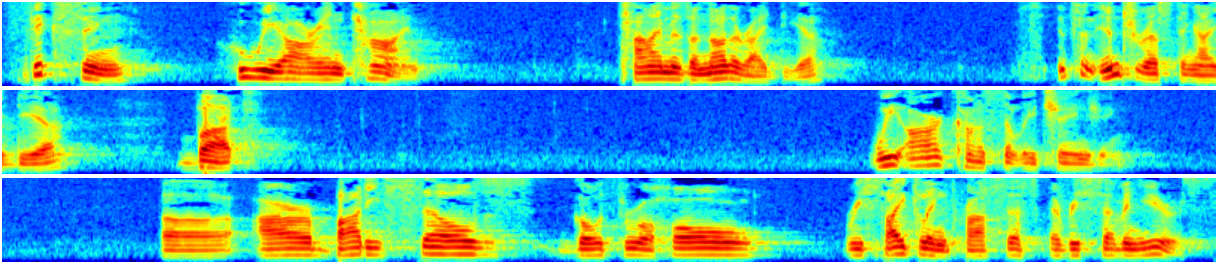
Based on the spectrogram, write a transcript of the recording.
fixing who we are in time. Time is another idea. It's an interesting idea, but we are constantly changing. Uh, our body cells go through a whole recycling process every seven years.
